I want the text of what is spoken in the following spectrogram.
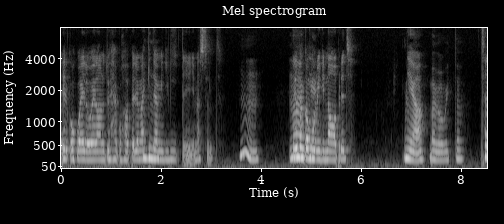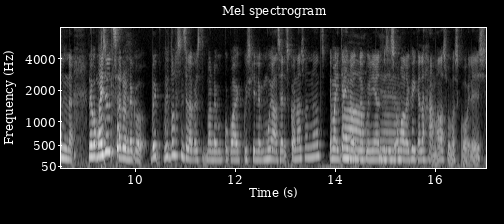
ela kogu elu elanud ühe koha peal ja ma äkki Mhm. tean mingi viite inimest sealt. Ja nad on ka mul mingid naabrid. Jaa väga huvitav see on nagu ma ei saa üldse aru nagu või võib-olla see on sellepärast et ma olen nagu kogu aeg kuskil nagu mujal seltskonnas olnud ja ma ei käinud Aa, nagu nii-öelda jaa, siis omale kõige lähemal asuvas koolis.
